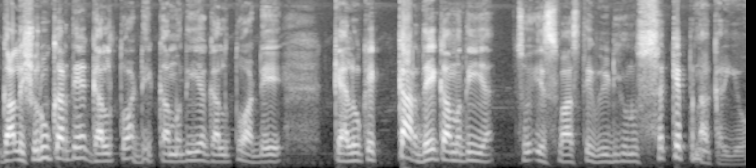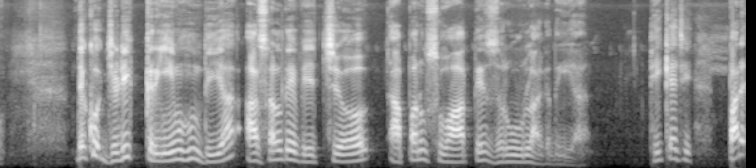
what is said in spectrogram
ਗੱਲ ਸ਼ੁਰੂ ਕਰਦੇ ਹਾਂ, ਗੱਲ ਤੁਹਾਡੇ ਕੰਮ ਦੀ ਹੈ ਗੱਲ ਤੁਹਾਡੇ ਕਹਿ ਲਓ ਕਿ ਘਰ ਦੇ ਕੰਮ ਦੀ ਹੈ ਸੋ ਇਸ ਵਾਸਤੇ ਵੀਡੀਓ ਨੂੰ ਸਕਿਪ ਨਾ ਕਰਿਓ। ਦੇਖੋ, ਜਿਹੜੀ ਕਰੀਮ ਹੁੰਦੀ ਆ, ਅਸਲ ਦੇ ਵਿੱਚ ਆਪਾਂ ਨੂੰ ਸਵਾਦ ਤੇ ਜ਼ਰੂਰ ਲੱਗਦੀ ਆ। ਠੀਕ ਹੈ ਜੀ? ਪਰ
